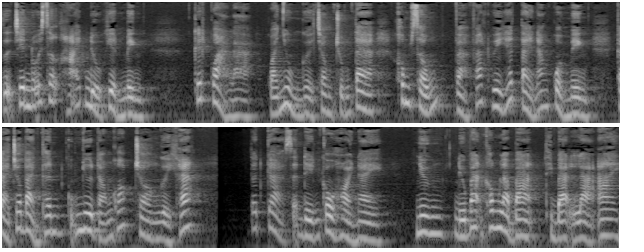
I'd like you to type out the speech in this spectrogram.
dựa trên nỗi sợ hãi điều khiển mình. Kết quả là quá nhiều người trong chúng ta không sống và phát huy hết tài năng của mình cả cho bản thân cũng như đóng góp cho người khác tất cả dẫn đến câu hỏi này, nhưng nếu bạn không là bạn thì bạn là ai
